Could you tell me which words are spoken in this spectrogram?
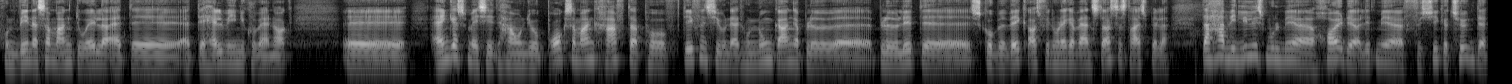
hun vinder så mange dueller, at, øh, at det halve egentlig kunne være nok. Øh, angrebsmæssigt har hun jo brugt så mange kræfter på defensiven, at hun nogle gange er blevet, øh, blevet lidt øh, skubbet væk, også fordi hun ikke er verdens største stregspiller. Der har vi en lille smule mere højde og lidt mere fysik og tyngde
